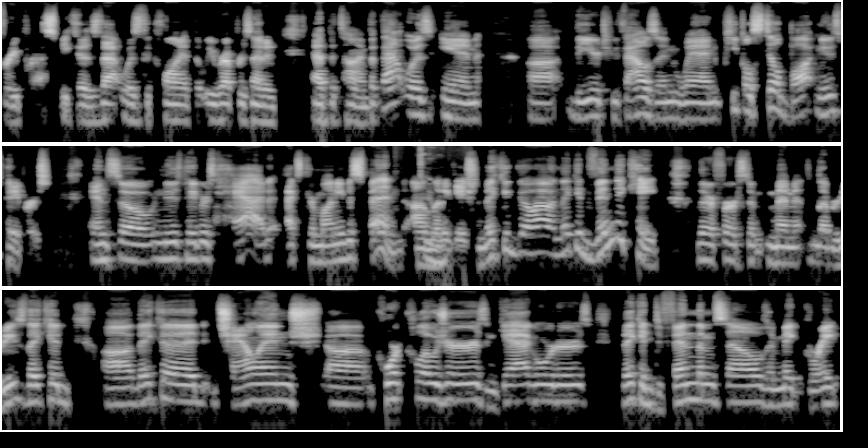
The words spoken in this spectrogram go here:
Free Press because that was the client that we represented at the time. But that was in uh, the year 2000 when people still bought newspapers. And so newspapers had extra money to spend on litigation. They could go out and they could vindicate their First Amendment liberties. They could uh, they could challenge uh, court closures and gag orders. They could defend themselves and make great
